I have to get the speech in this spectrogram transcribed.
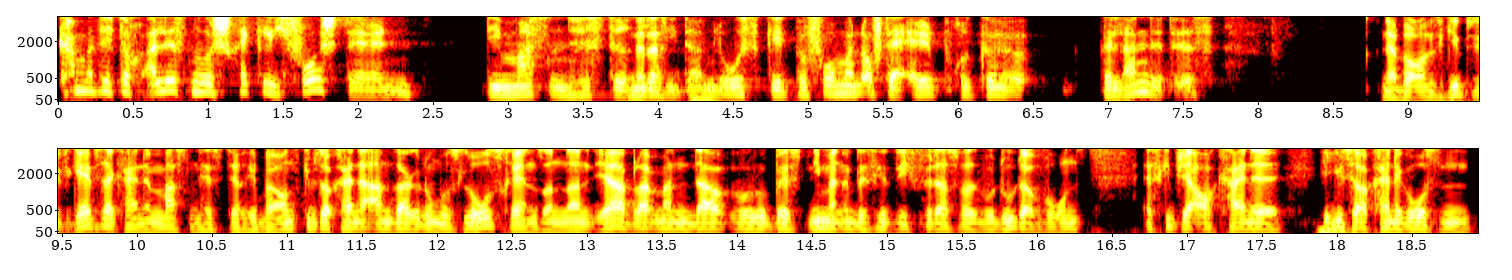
kann man sich doch alles nur schrecklich vorstellen die Massenhysterie, Na, die dann losgeht, bevor man auf der Elbbrücke gelandet ist. Na, bei uns gäbe es ja keine Massenhysterie. Bei uns gibt es auch keine Ansage, du musst losrennen, sondern ja, bleibt man da, wo du bist. Niemand interessiert sich für das, wo du da wohnst. Es gibt ja auch keine, hier gibt es ja auch keine großen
